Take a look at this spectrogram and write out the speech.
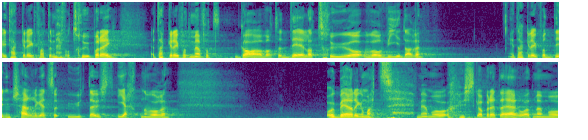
Jeg takker deg for at vi får tro på deg. Jeg takker deg for at vi har fått gaver til å dele trua vår videre. Jeg takker deg for din kjærlighet så utaust i hjertene våre. Og jeg ber deg om at vi må huske på dette her, og at vi må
